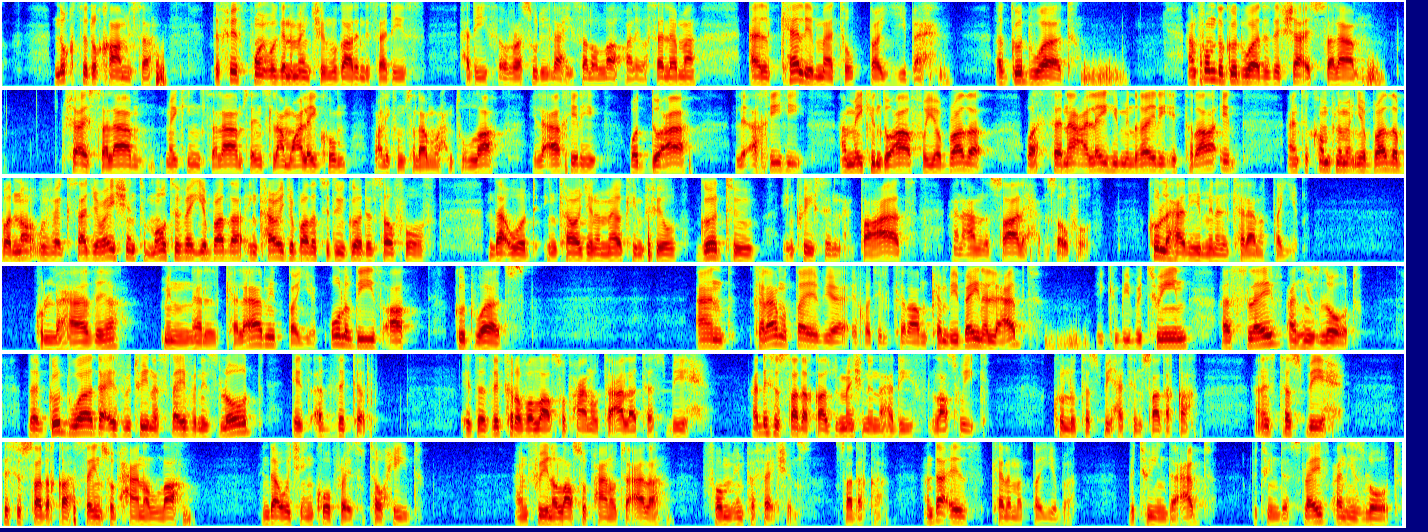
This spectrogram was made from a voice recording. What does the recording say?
نقطة الخامسة The fifth point we're going to mention regarding this hadith, hadith of Rasulullah sallallahu alayhi wa sallam, al-kalimatu tayyibah. A good word. And from the good words is ifsha is salam. Ifsha is salam, making salam, saying salamu alaykum, wa alaykum salam wa rahmatullah, ila akhirih. والدعاء لأخيه and making dua for your brother والثناء عليه من غير إتراء and to compliment your brother but not with exaggeration to motivate your brother encourage your brother to do good and so forth that would encourage and make him feel good to increase in ta'at and amal salih and so forth كل هذه من الكلام الطيب كل هذه من الكلام الطيب all of these are good words and كلام الطيب يا إخوتي الكرام can be بين العبد it can be between a slave and his lord the good word that is between a slave and his lord is a dhikr is the dhikr of Allah subhanahu wa ta'ala tasbih. And this is sadaqah as we mentioned in the hadith last week. Kullu tasbihatin sadaqah. And it's tasbih. This is sadaqah, saying subhanallah, in that which incorporates tawheed and freeing Allah subhanahu wa ta'ala from imperfections, sadaqah. And that is kalimat tayyibah, between the abd, between the slave and his Lord.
